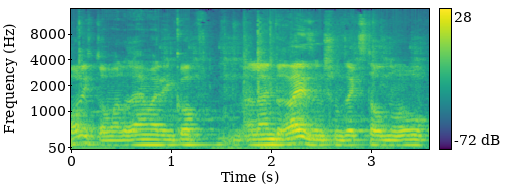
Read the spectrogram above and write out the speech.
trau dich doch mal dreimal den Kopf. Allein drei sind schon 6000 Euro.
